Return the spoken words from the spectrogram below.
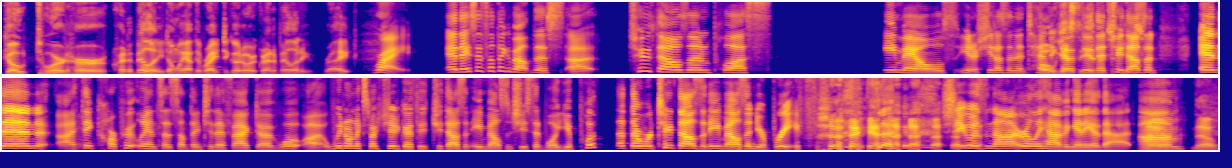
go toward her credibility. Don't we have the right to go to her credibility, right? Right. And they said something about this uh, 2,000 plus emails. You know, she doesn't intend Oh, to go yes, they through the mention- yes. 2,000. And then I think Harpootlian said something to the effect of, well, uh, we don't expect you to go through 2,000 emails. And she said, well, you put that there were 2,000 emails in your brief. so she was not really having any of that. no, Um, no.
